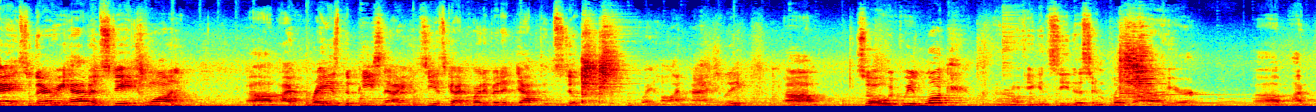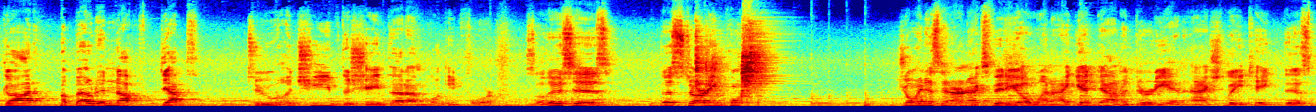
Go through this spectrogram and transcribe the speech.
Okay, so there we have it, stage one. Um, I've raised the piece now. You can see it's got quite a bit of depth. It's still quite hot, actually. Um, so if we look, I don't know if you can see this in profile here. Um, I've got about enough depth to achieve the shape that I'm looking for. So this is the starting point. Join us in our next video when I get down and dirty and actually take this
